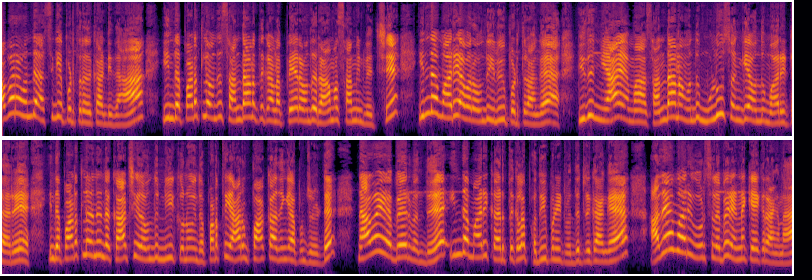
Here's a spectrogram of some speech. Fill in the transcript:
அவரை வந்து அசிங்கப்படுத்துறதுக்காண்டி தான் இந்த படத்துல வந்து சந்தானத்துக்கான பேரை வந்து ராமசாமின்னு வச்சு இந்த மாதிரி அவரை வந்து இழிவுபடுத்துறாங்க. இது நியாயமா? சந்தானம் வந்து முழு சங்கியா வந்து மாறிட்டாரு. இந்த படத்துல இருந்து இந்த காட்சிகளை வந்து நீக்கணும். இந்த படத்தை யாரும் பார்க்காதீங்க அப்படின்னு சொல்லிட்டு நிறைய பேர் வந்து இந்த மாதிரி கருத்துக்களை பதிவு பண்ணிட்டு வந்துட்டு இருக்காங்க. அதே மாதிரி ஒரு சில பேர் என்ன கேட்குறாங்கன்னா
